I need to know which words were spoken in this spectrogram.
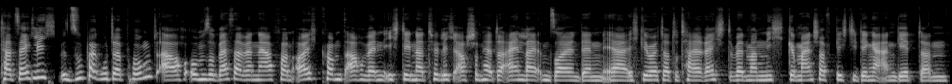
Tatsächlich super guter Punkt, auch umso besser, wenn er von euch kommt, auch wenn ich den natürlich auch schon hätte einleiten sollen, denn ja, ich gebe euch da total recht, wenn man nicht gemeinschaftlich die Dinge angeht, dann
